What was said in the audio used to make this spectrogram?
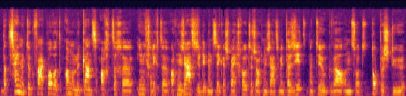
Dat zijn natuurlijk vaak wel wat Amerikaans-achtige ingerichte organisaties op dit moment. Zeker als je bij grote zorgorganisaties bent. Daar zit natuurlijk wel een soort topbestuur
